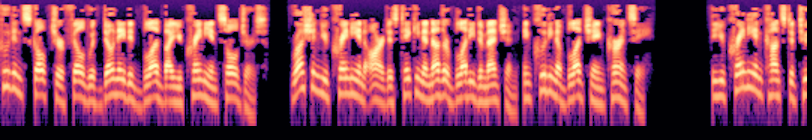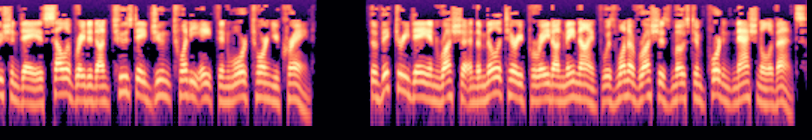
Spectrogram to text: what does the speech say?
Putin sculpture filled with donated blood by Ukrainian soldiers. Russian-Ukrainian art is taking another bloody dimension, including a bloodchain currency. The Ukrainian Constitution Day is celebrated on Tuesday, June 28 in war-torn Ukraine. The Victory Day in Russia and the military parade on May 9 was one of Russia's most important national events.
